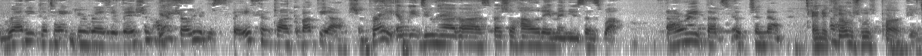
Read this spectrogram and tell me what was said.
ready to take your reservation. I'll Yes. show you the space and talk about the options. Right. And we do have uh, special holiday menus as well. All right, that's good to know. And it comes with parking.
